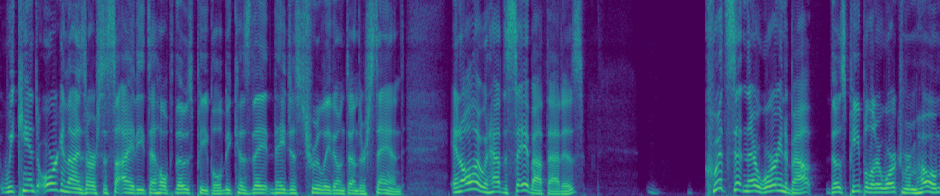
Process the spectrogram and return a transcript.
we can't organize our society to help those people because they they just truly don't understand and all i would have to say about that is quit sitting there worrying about those people that are working from home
